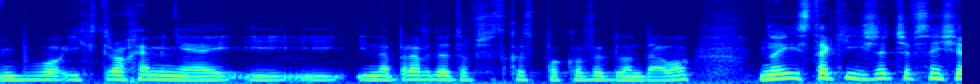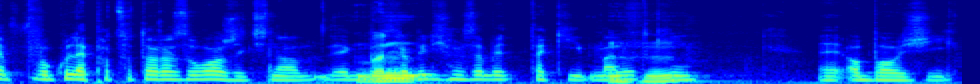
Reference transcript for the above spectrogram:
było ich trochę mniej i, i, i naprawdę to wszystko spoko wyglądało. No i z takich rzeczy, w sensie w ogóle po co to rozłożyć, no jakby Bo zrobiliśmy sobie taki malutki Mhm. y, obozik.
